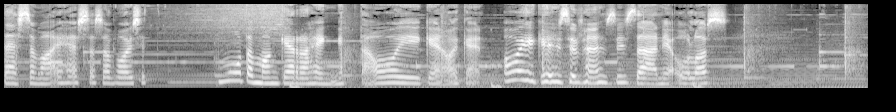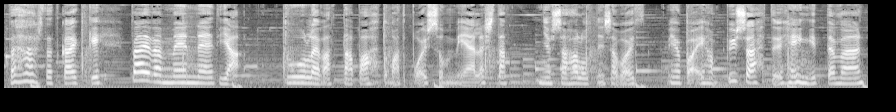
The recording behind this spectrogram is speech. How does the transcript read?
Tässä vaiheessa sä voisit muutaman kerran hengittää oikein, oikein, oikein syvään sisään ja ulos. Päästät kaikki päivän menneet ja tulevat tapahtumat pois sun mielestä. Jos sä haluat, niin sä voit jopa ihan pysähtyä hengittämään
